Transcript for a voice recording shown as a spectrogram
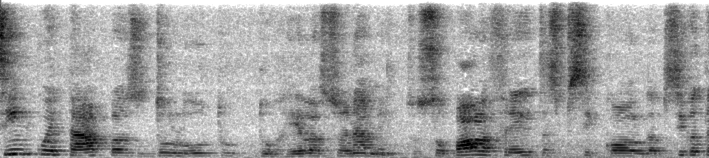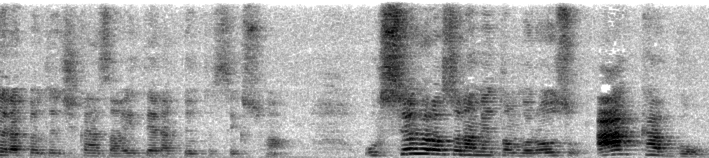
cinco etapas do luto do relacionamento. Sou Paula Freitas, psicóloga, psicoterapeuta de casal e terapeuta sexual. O seu relacionamento amoroso acabou.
